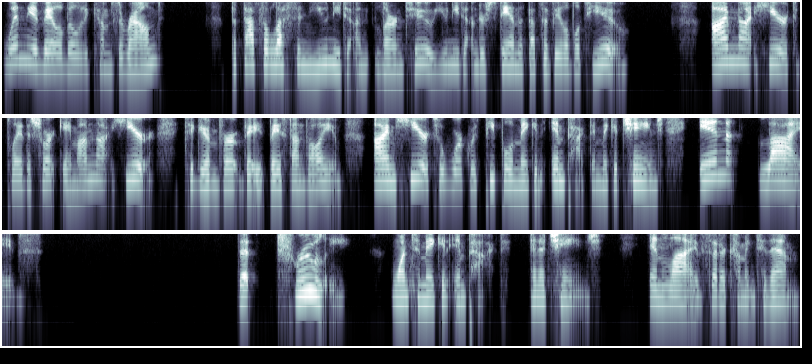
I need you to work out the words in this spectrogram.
when the availability comes around. But that's a lesson you need to un- learn too. You need to understand that that's available to you. I'm not here to play the short game. I'm not here to convert ba- based on volume. I'm here to work with people and make an impact and make a change in lives that truly want to make an impact and a change in lives that are coming to them.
